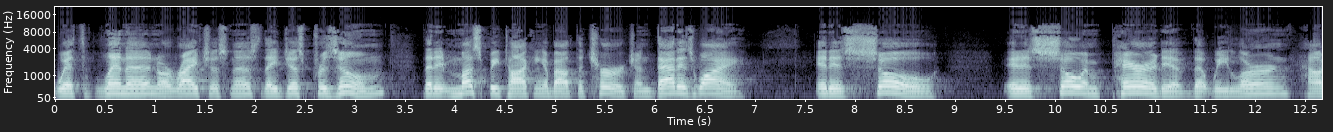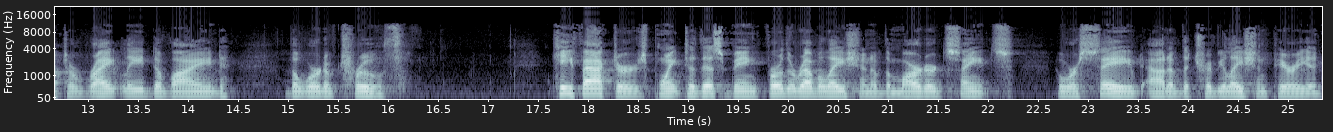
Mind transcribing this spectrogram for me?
with linen or righteousness, they just presume that it must be talking about the church. And that is why it is so, it is so imperative that we learn how to rightly divide the word of truth. Key factors point to this being further revelation of the martyred saints who were saved out of the tribulation period.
